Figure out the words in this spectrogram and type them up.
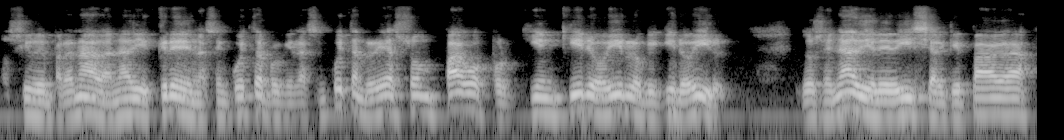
no sirven para nada, nadie cree en las encuestas porque las encuestas en realidad son pagos por quien quiere oír lo que quiere oír. Entonces nadie le dice al que paga,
